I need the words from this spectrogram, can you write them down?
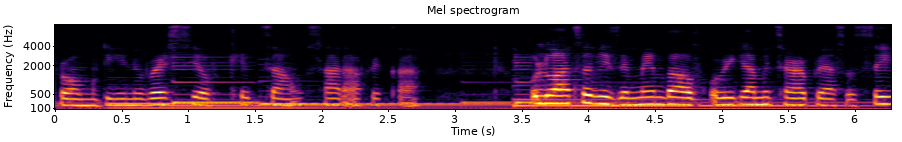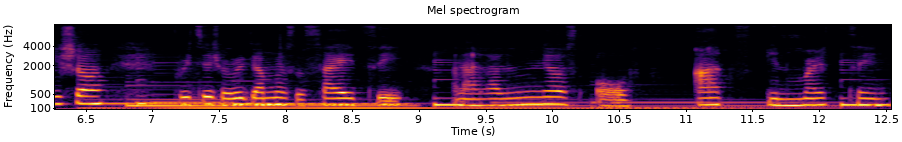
from the University of Cape Town, South Africa. Oluwatobi is a member of Origami Therapy Association, British Origami Society, and an alumnus of Arts in Medicine,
